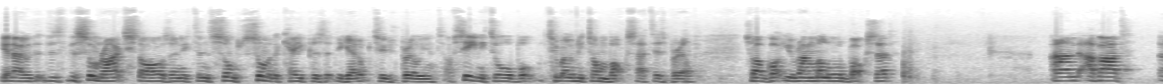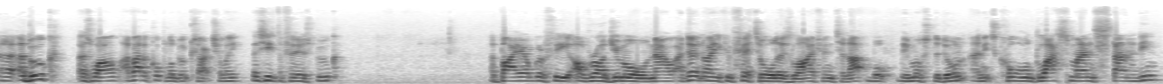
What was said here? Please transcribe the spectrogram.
You know, there's, there's some right stars in it, and some some of the capers that they get up to is brilliant. I've seen it all, but to own it on box set is brilliant. So I've got You Rang Lord box set. And I've had uh, a book as well. I've had a couple of books actually. This is the first book a biography of Roger Moore. Now, I don't know how you can fit all his life into that, but they must have done, and it's called Last Man Standing,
